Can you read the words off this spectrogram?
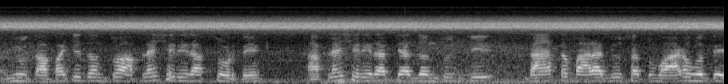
हिवतापाचे जंतू आपल्या शरीरात सोडते. आपल्या शरीरात त्या जंतूंची दहा ते बारा दिवसात वाढ होते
